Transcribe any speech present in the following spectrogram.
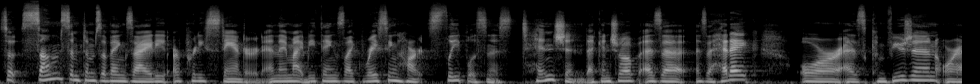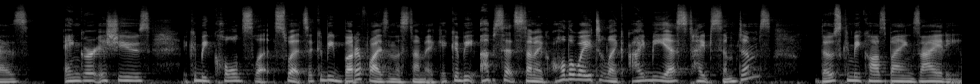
So, some symptoms of anxiety are pretty standard, and they might be things like racing heart, sleeplessness, tension that can show up as a, as a headache or as confusion or as anger issues. It could be cold sweats. It could be butterflies in the stomach. It could be upset stomach, all the way to like IBS type symptoms. Those can be caused by anxiety.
